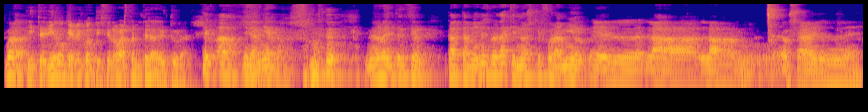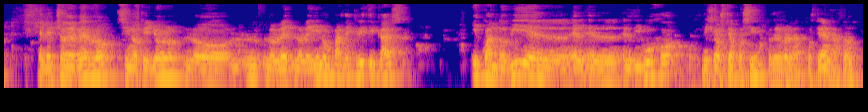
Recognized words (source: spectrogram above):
bueno, y te digo que me condicionó bastante la lectura. Te- Ah, mira, mierda. no era la intención. Ta- También es verdad que no es que fuera mío el, la, la- o sea, el, el hecho de verlo, sino que yo lo, lo- lo le- lo leí en un par de críticas y cuando vi el- el dibujo dije, hostia, pues sí, pues es verdad, pues tienen razón.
